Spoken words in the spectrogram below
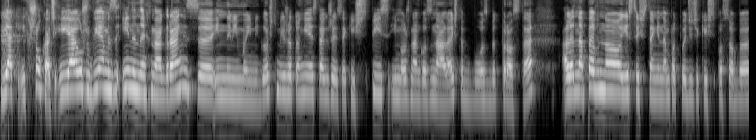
Jak ich szukać? I ja już wiem z innych nagrań, z innymi moimi gośćmi, że to nie jest tak, że jest jakiś spis i można go znaleźć, to by było zbyt proste, ale na pewno jesteś w stanie nam podpowiedzieć jakieś sposoby,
